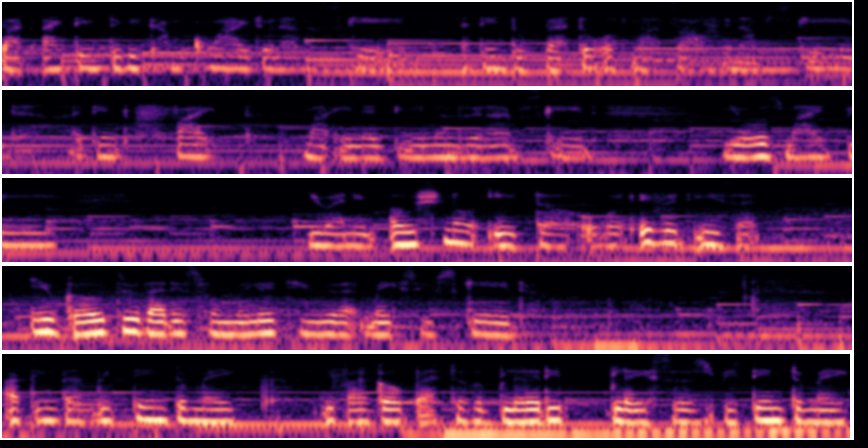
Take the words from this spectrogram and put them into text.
but I tend to become quiet when I'm scared. I tend to battle with myself when I'm scared. I tend to fight my inner demons when I'm scared. Yours might be you're an emotional eater or whatever it is that you go through that is familiar to you that makes you scared. I think that we tend to make, if I go back to the blurry places, we tend to make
